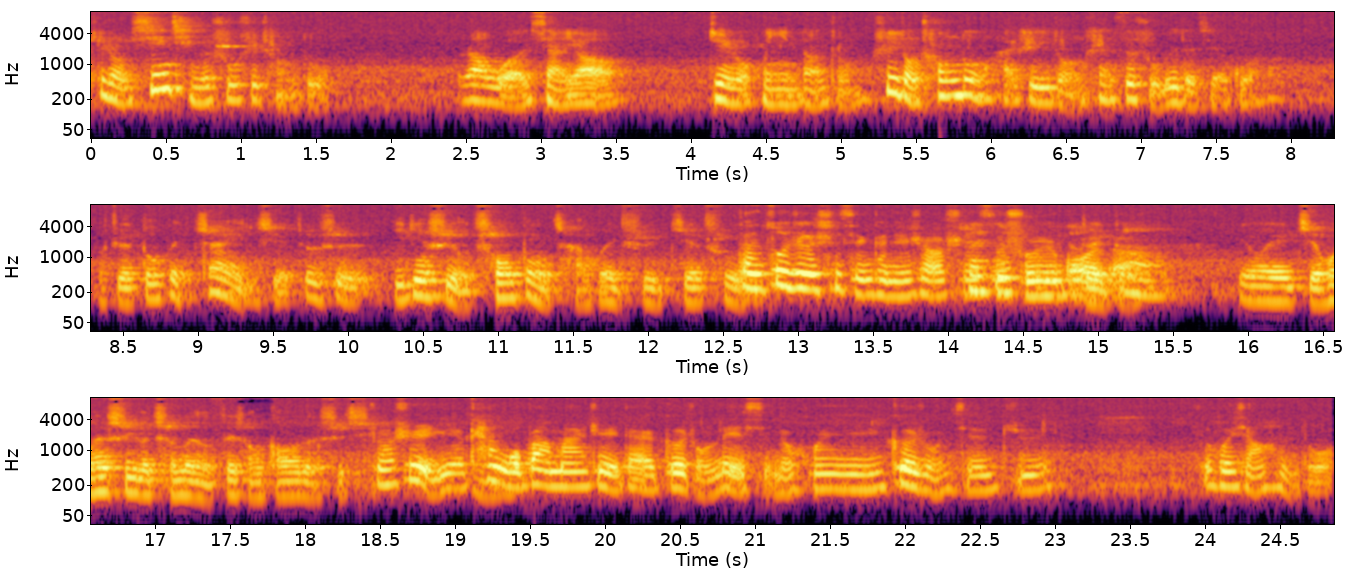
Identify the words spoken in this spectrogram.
这种心情的舒适程度，让我想要进入婚姻当中，是一种冲动，还是一种深思熟虑的结果呢？我觉得都会占一些，就是一定是有冲动才会去接触，但做这个事情肯定是要深深思熟虑过的。嗯，因为结婚是一个成本非常高的事情。主要是也看过爸妈这一代各种类型的婚姻，各种结局，就会想很多。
